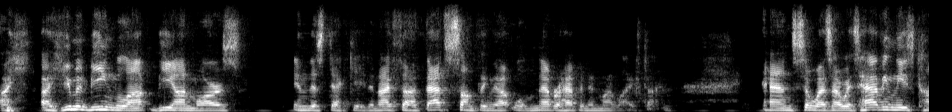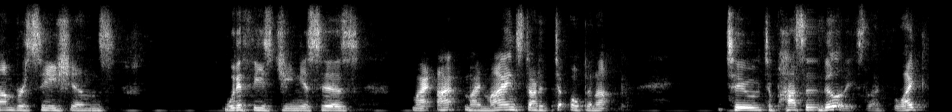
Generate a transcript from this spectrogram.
A, a human being will be on Mars in this decade. And I thought that's something that will never happen in my lifetime. And so as I was having these conversations with these geniuses, my my mind started to open up to to possibilities like like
